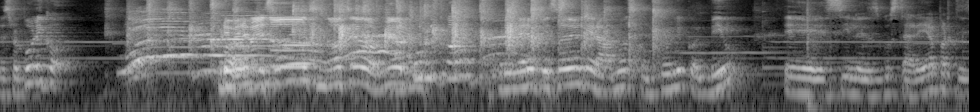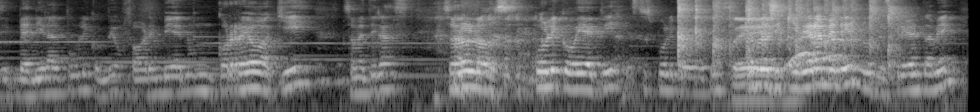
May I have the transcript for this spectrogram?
Nuestro público, Primer episodio. no se dormido el público. primer episodio que grabamos con público en vivo. Eh, si les gustaría venir al público en vivo, por favor envíen un correo aquí. Son mentiras. Solo los público VIP. Esto es público VIP. Sí, Pero si quisieran venir, nos escriben también.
